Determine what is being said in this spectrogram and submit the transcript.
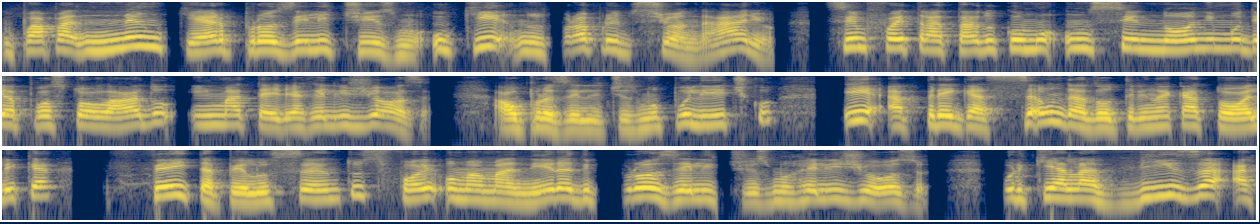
O Papa não quer proselitismo, o que no próprio dicionário sempre foi tratado como um sinônimo de apostolado em matéria religiosa. Ao proselitismo político e a pregação da doutrina católica feita pelos santos foi uma maneira de proselitismo religioso, porque ela visa a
